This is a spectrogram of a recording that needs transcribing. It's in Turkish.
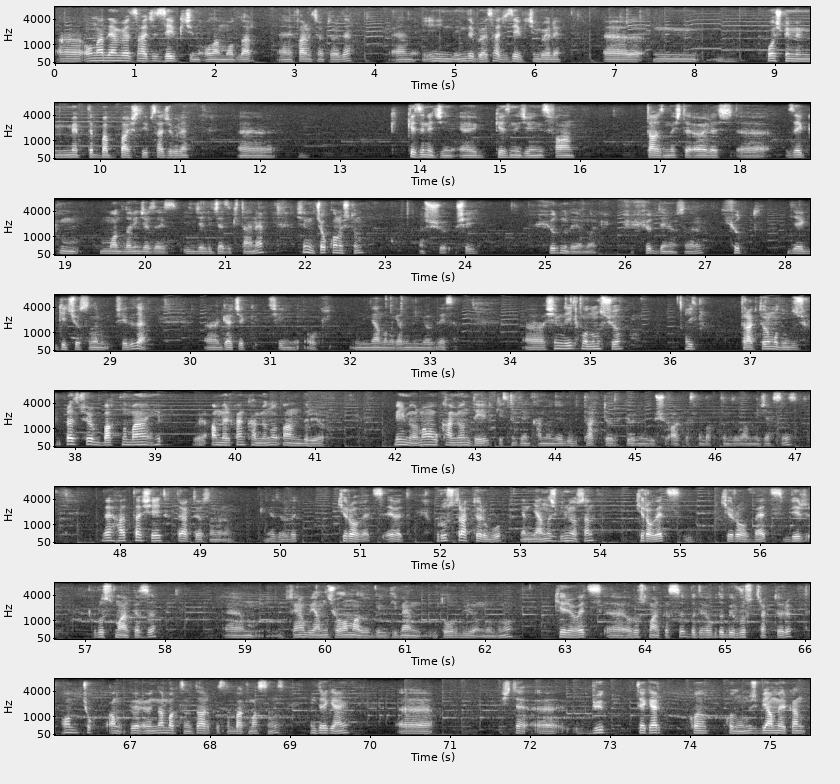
E, onlar da yani böyle sadece zevk için olan modlar. Yani Farming Simulator'da yani in- indir böyle sadece zevk için böyle e, boş bir map'te ba- başlayıp sadece böyle e, gezineceğin, e, gezineceğiniz falan tarzında işte öyle e, zevk modları inceleyeceğiz, inceleyeceğiz iki tane. Şimdi çok konuştum. Şu şey Hud mu deniyor Hud deniyor sanırım. Hud diye geçiyor sanırım şeydi de. Gerçek şeyin o ne anlama geldiğini bilmiyorum neyse. Şimdi ilk modumuz şu. İlk traktör modumuz şu. Biraz şöyle baktım bana hep böyle Amerikan kamyonu andırıyor. Bilmiyorum ama bu kamyon değil. Kesinlikle kamyon değil. Bu bir traktör. Gördüğünüz şu arkasına baktığınızda anlayacaksınız. Ve hatta şey traktör sanırım. Ne yazıyor orada? Kirovets. Evet. Rus traktörü bu. Yani yanlış bilmiyorsam Kirovets Kirovets bir Rus markası. Ee, bu yanlış olamaz bu bilgi. Ben doğru biliyorum bunu. Kirovets e, Rus markası. Bu da, bu da bir Rus traktörü. Ama çok böyle önden baktığınızda arkasına bakmazsanız yani direkt yani e, işte e, büyük teker kon- konulmuş bir Amerikan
